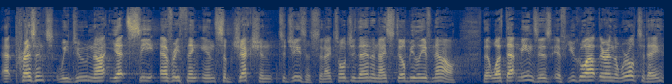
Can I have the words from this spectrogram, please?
at present, we do not yet see everything in subjection to Jesus. And I told you then, and I still believe now, that what that means is if you go out there in the world today,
